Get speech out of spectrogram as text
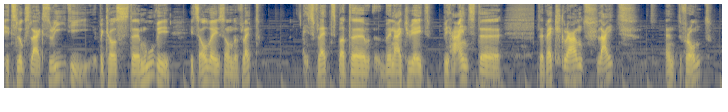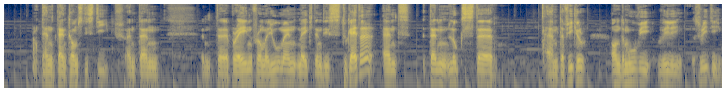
it looks like 3D because the movie it's always on the flat. It's flat, but uh, when I create behind the the background light and the front, then then comes this deep, and then and the brain from a human make then this together, and then looks the um, the figure on the movie really 3D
